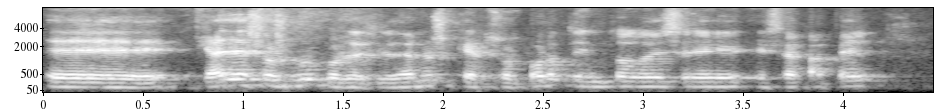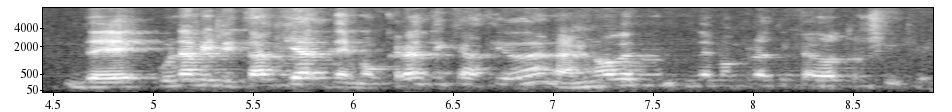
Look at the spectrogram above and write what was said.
eh, que haya esos grupos de ciudadanos que soporten todo ese, ese papel de una militancia democrática ciudadana, no democrática de otro sitio.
